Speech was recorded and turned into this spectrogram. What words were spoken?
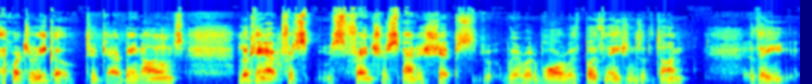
and Puerto Rico, two Caribbean islands, looking out for French or Spanish ships. We were at war with both nations at the time. The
